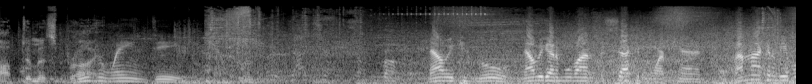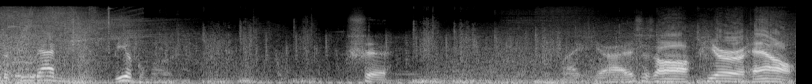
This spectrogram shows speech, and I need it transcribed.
Optimus Prime. Lead the way indeed. Now we can move. Now we gotta move on to the second warp cannon. I'm not gonna be able to do that in vehicle mode. My god, this is all pure hell.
